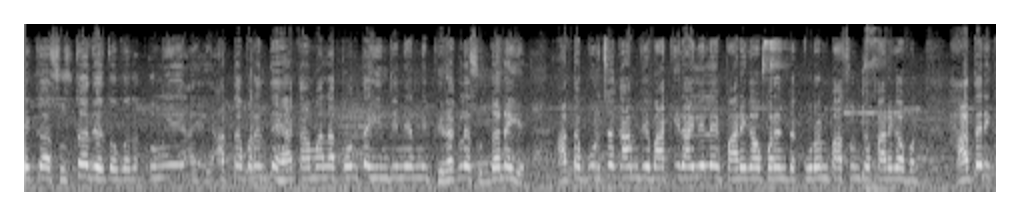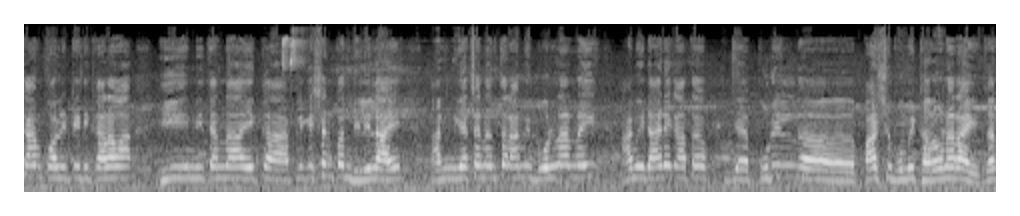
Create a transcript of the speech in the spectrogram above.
एक सूचना देतो तुम्ही आतापर्यंत ह्या कामाला कोणत्याही इंजिनियरनी फिरकले सुद्धा नाही आहे आता पुढचं काम जे बाकी राहिलेलं आहे पारेगावपर्यंत कुरणपासून तर पारेगावपर्यंत. हा तरी काम क्वालिटीने करावा. ही मी त्यांना एक ॲप्लिकेशन पण दिलेलं आहे. आणि याच्यानंतर आम्ही बोलणार नाही. आम्ही डायरेक्ट आता पुढील पार्श्वभूमी ठरवणार आहे. जर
